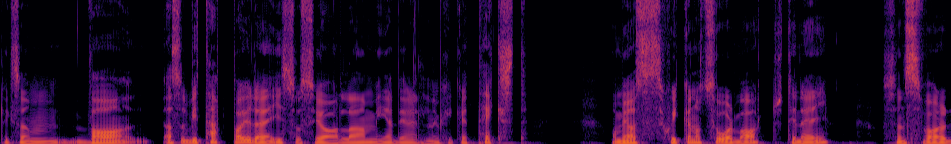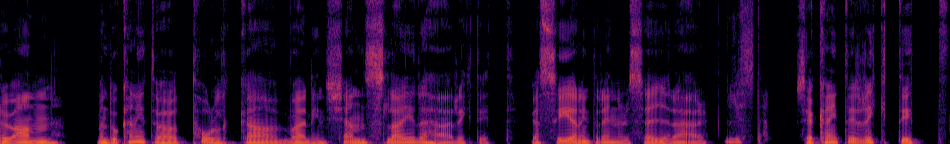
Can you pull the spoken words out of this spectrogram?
liksom vad, alltså vi tappar ju det i sociala medier eller när vi skickar text. Om jag skickar något sårbart till dig, sen svarar du an, men då kan inte jag tolka vad är din känsla i det här riktigt. Jag ser inte dig när du säger det här. Just det. Så jag kan inte riktigt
